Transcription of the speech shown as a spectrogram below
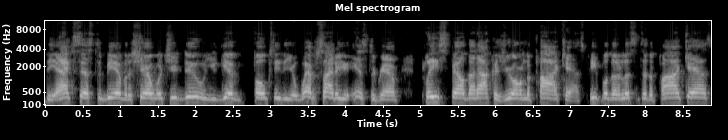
the access to be able to share what you do, when you give folks either your website or your Instagram, please spell that out because you're on the podcast. People that are listening to the podcast,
